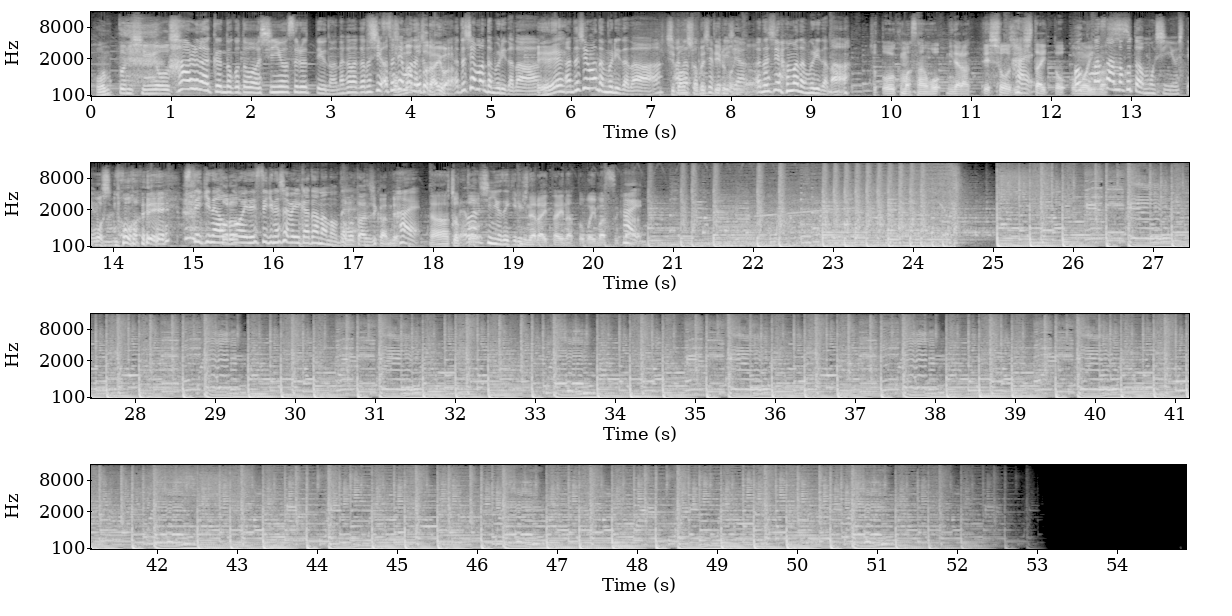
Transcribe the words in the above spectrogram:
本当に信用し春菜くんの言葉を信用するっていうのはなかなか私私はまだ私はまだ無理だな。え？私はまだ無理だな。一番喋っているのに私はまだ無理だな。ちょっと大熊さんを見習って精進したいと大思います、熊さんのことはもう信用しておりもます。うもうえ？素敵なお声で素敵な喋り方なので。この短時間で、はい。あーちょっこれは信用できる人。と見習いたいなと思いますが、はい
